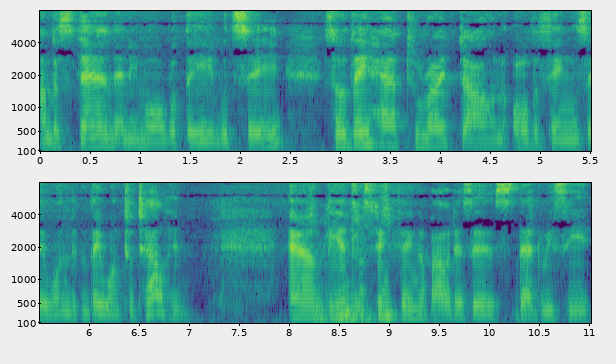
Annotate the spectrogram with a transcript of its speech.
understand anymore what they would say. So they had to write down all the things they want, they want to tell him. And the interesting thing about this is that we see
